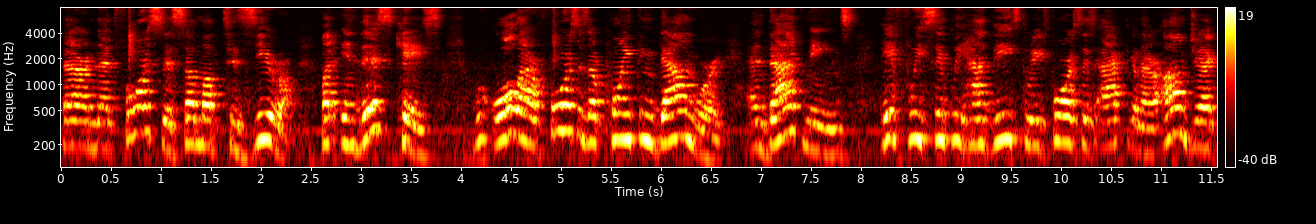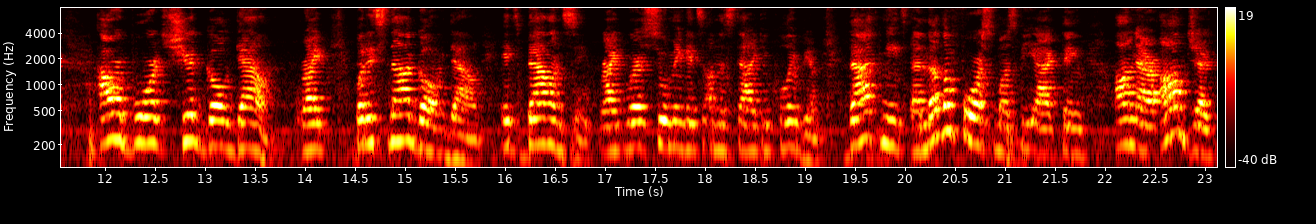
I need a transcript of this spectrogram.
that our net forces sum up to zero. But in this case, all our forces are pointing downward, and that means if we simply had these three forces acting on our object, our board should go down right? But it's not going down. It's balancing, right? We're assuming it's on the static equilibrium. That means another force must be acting on our object,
